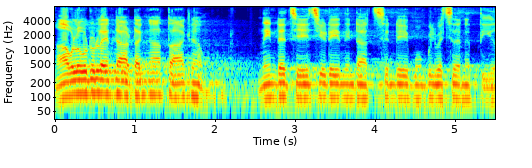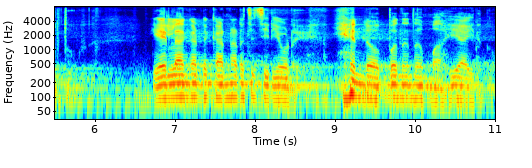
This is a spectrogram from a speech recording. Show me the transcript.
അവളോടുള്ള എന്റെ അടങ്ങാത്ത ആഗ്രഹം നിന്റെ ചേച്ചിയുടെയും നിന്റെ അച്ഛന്റെയും മുമ്പിൽ വെച്ച് തന്നെ തീർത്തു. എല്ലാം കണ്ട് കണ്ണടച്ച് ചിരിയോടെ എന്റെ ഒപ്പം നിന്ന് മഹിയായിരുന്നു.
